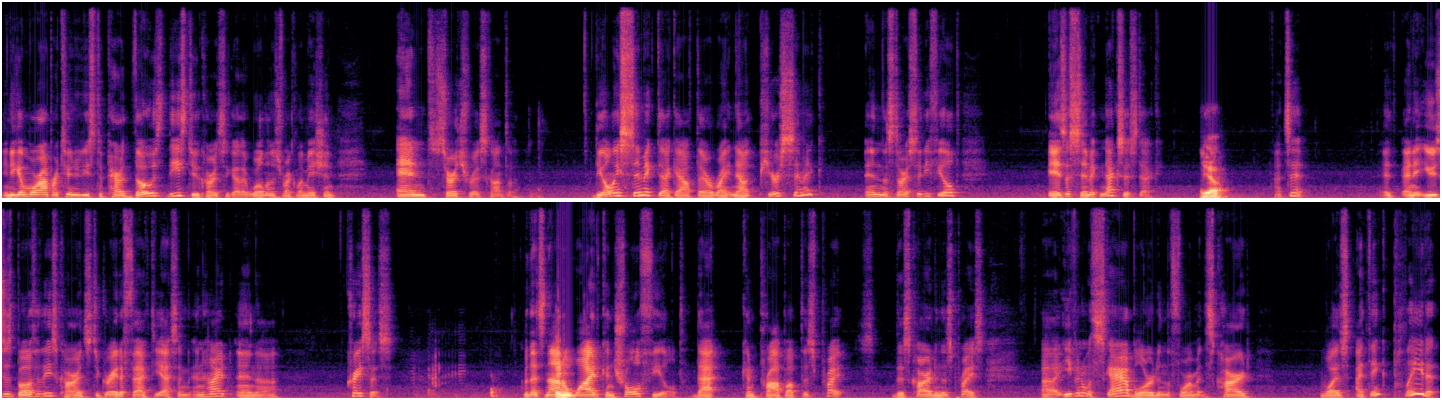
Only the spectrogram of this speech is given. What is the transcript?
And you get more opportunities to pair those these two cards together, Wilderness Reclamation and Search for Azcanta. The only Simic deck out there right now, pure Simic in the Star City field, is a Simic Nexus deck. Yeah. That's it. it and it uses both of these cards to great effect, yes, and and, Hyd- and uh, Krasis. But that's not a wide control field that can prop up this price, this card and this price. Uh, even with Scarab Lord in the format, this card was, I think, played at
